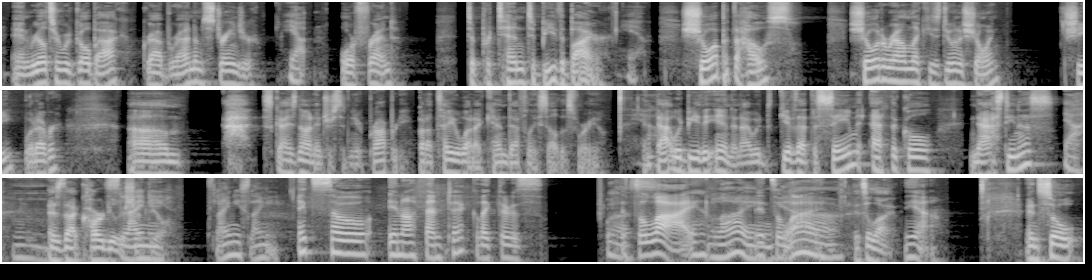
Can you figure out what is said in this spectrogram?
and realtor would go back grab random stranger Yeah. or friend to pretend to be the buyer Yeah. show up at the house show it around like he's doing a showing she whatever um ah, this guy's not interested in your property but i'll tell you what i can definitely sell this for you and that would be the in and i would give that the same ethical nastiness Yeah. as that car dealership Slimy. deal Slimy, slimy. It's so inauthentic. Like there's, Well, it's a lie. lying. It's a yeah. lie. it's a lie Yeah. And so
